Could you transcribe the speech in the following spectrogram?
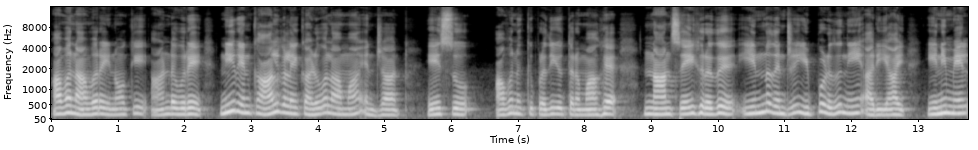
அவன் அவரை நோக்கி ஆண்டவரே நீர் என் கால்களை கழுவலாமா? என்றான். ஏசு அவனுக்கு பிரதியுத்தரமாக நான் செய்கிறது இன்னதென்று இப்பொழுது நீ அறியாய். இனிமேல்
